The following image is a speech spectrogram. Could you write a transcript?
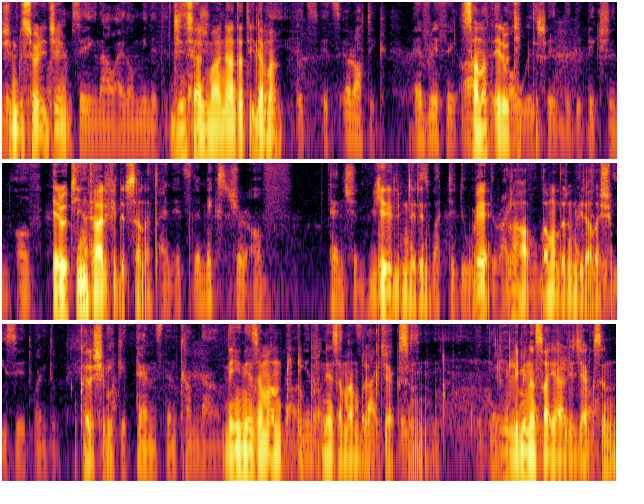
Şimdi söyleyeceğim cinsel manada değil ama Sanat erotiktir. erotiğin tarifidir sanat. Gerilimlerin ve rahatlamaların bir alaşım, karışımı. Neyi ne zaman tutup ne zaman bırakacaksın, gerilimi nasıl ayarlayacaksın,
